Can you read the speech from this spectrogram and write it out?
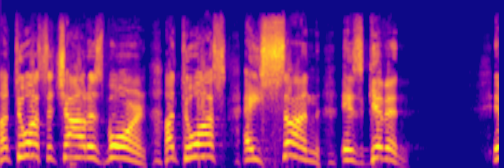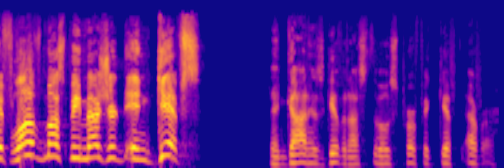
Unto us a child is born, unto us a son is given. If love must be measured in gifts, then God has given us the most perfect gift ever.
